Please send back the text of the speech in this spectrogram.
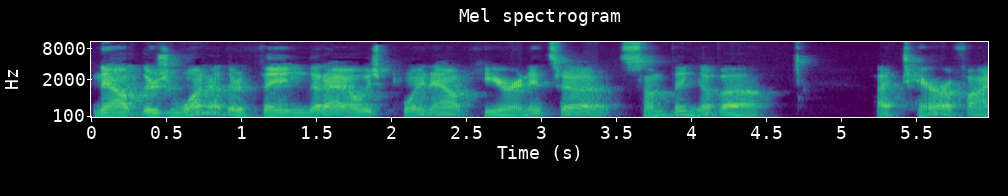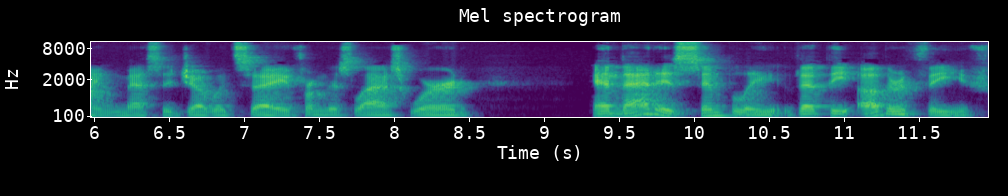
Now, there's one other thing that I always point out here, and it's a something of a a terrifying message, I would say, from this last word. And that is simply that the other thief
